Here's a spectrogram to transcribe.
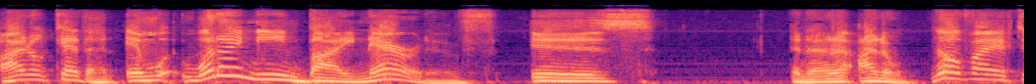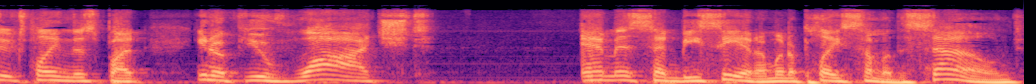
I don't get that. And w- what I mean by narrative is, and I, I don't know if I have to explain this, but you know, if you've watched MSNBC, and I'm going to play some of the sound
